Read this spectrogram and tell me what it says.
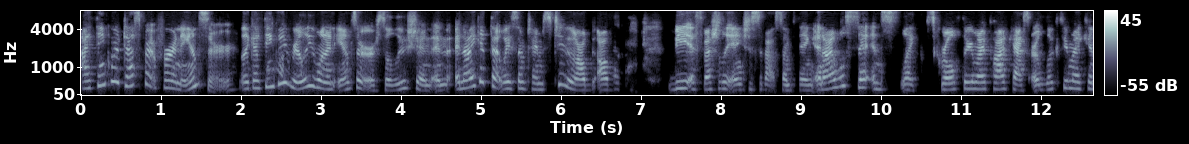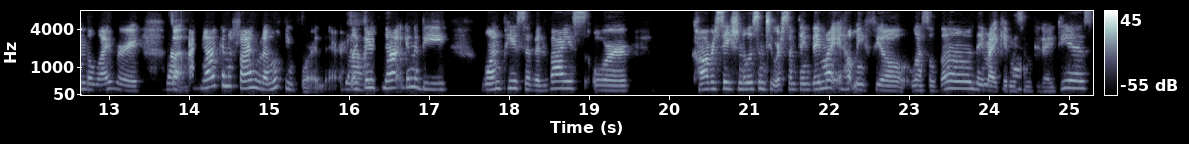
I think we're desperate for an answer. Like I think we really want an answer or solution, and and I get that way sometimes too. I'll I'll be especially anxious about something, and I will sit and like scroll through my podcast or look through my Kindle library, yeah. but I'm not going to find what I'm looking for in there. Like there's not going to be one piece of advice or conversation to listen to or something they might help me feel less alone they might give me some good ideas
